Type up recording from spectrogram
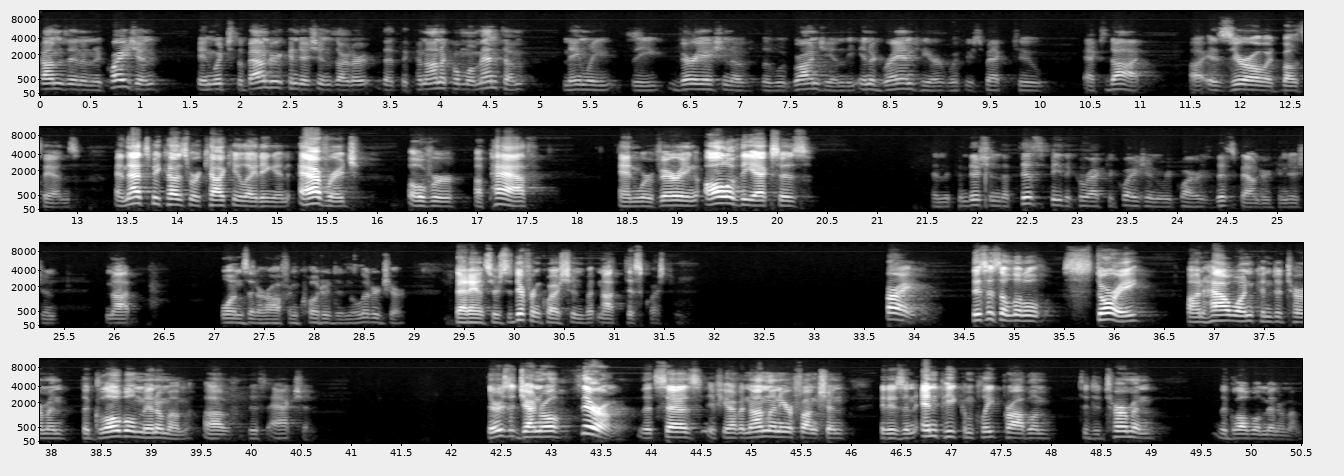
comes in an equation in which the boundary conditions are that the canonical momentum, namely the variation of the Lagrangian, the integrand here with respect to x dot, uh, is zero at both ends. And that's because we're calculating an average over a path, and we're varying all of the x's, and the condition that this be the correct equation requires this boundary condition, not ones that are often quoted in the literature. That answers a different question, but not this question. All right, this is a little story on how one can determine the global minimum of this action. There's a general theorem that says if you have a nonlinear function, it is an NP-complete problem to determine the global minimum.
